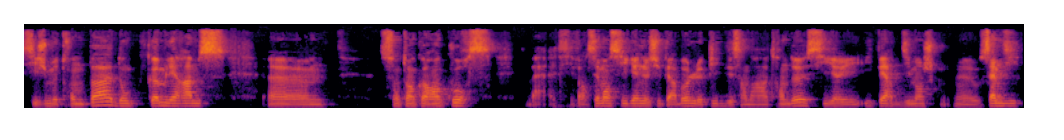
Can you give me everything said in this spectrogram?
si je me trompe pas. Donc comme les Rams sont encore en course, bah, si forcément s'ils gagnent le Super Bowl, le pic descendra à 32. S'ils si, ils perdent dimanche ou samedi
